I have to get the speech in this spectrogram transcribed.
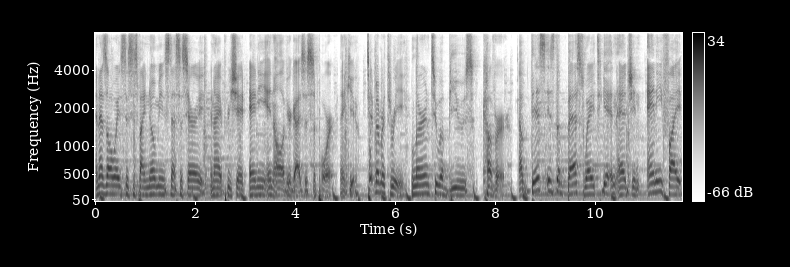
And as always, this is by no means necessary, and I appreciate any and all of your guys' support. Thank you. Tip number three, learn to abuse cover. Now, this is the best way to get an edge in any fight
